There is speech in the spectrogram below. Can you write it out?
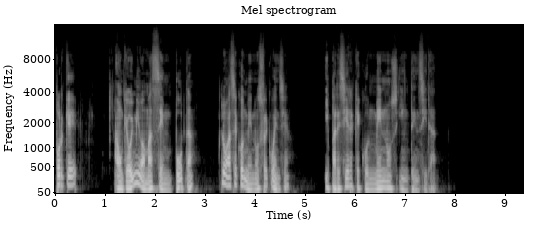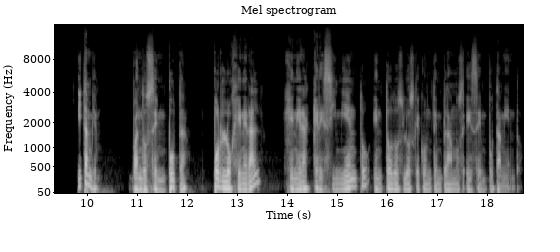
porque, aunque hoy mi mamá se emputa, lo hace con menos frecuencia y pareciera que con menos intensidad. Y también, cuando se emputa, por lo general genera crecimiento en todos los que contemplamos ese emputamiento.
